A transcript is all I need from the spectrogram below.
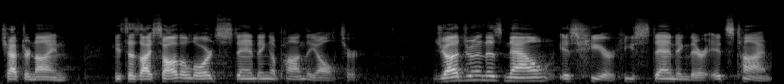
Chapter 9, he says, I saw the Lord standing upon the altar. Judgment is now is here. He's standing there. It's time.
